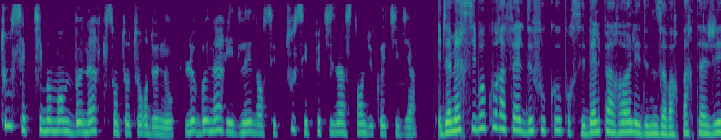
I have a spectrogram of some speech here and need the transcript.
tous ces petits moments de bonheur qui sont autour de nous. Le bonheur, il est dans ces, tous ces petits instants du quotidien. Eh bien, merci beaucoup, Raphaël Defoucault, pour ces belles paroles et de nous avoir partagé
